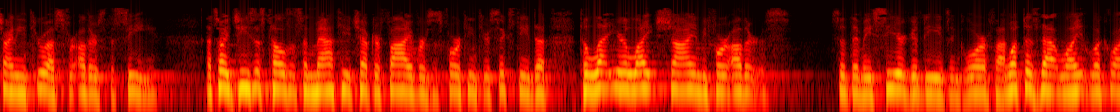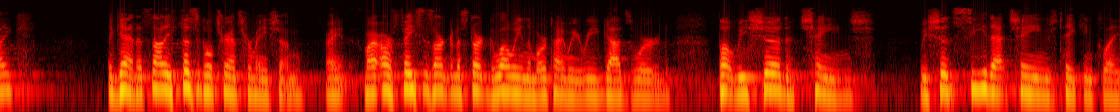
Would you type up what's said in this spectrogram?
shining through us for others to see. That's why Jesus tells us in Matthew chapter 5, verses 14 through 16, to, to let your light shine before others so that they may see your good deeds and glorify. What does that light look like? Again, it's not a physical transformation, right? Our faces aren't going to start glowing the more time we read God's word but we should change. We should see that change taking place.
